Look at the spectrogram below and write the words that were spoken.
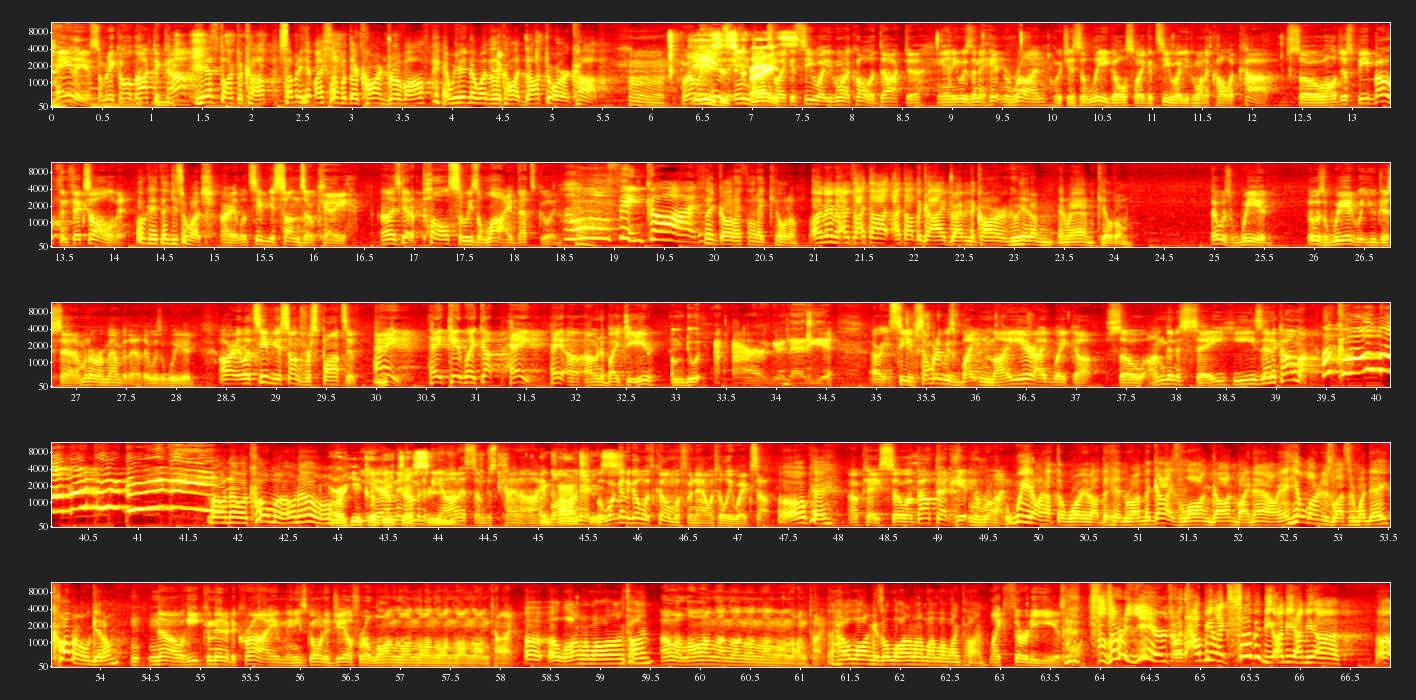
Hey there, somebody called Dr. Cop? Yes, Doctor Cop. Somebody hit my son with their car and drove off, and we didn't know whether to call a doctor or a cop. Hmm. Well, Jesus he is injured, so I could see why you'd want to call a doctor. And he was in a hit and run, which is illegal, so I could see why you'd want to call a cop. So I'll just be both and fix all of it. Okay, thank you so much. All right, let's see if your son's okay. Uh, he's got a pulse, so he's alive. That's good. Oh, thank God. Thank God I thought I killed him. I mean, I, I thought I thought the guy driving the car who hit him and ran killed him. That was weird. That was weird what you just said. I'm gonna remember that. That was weird. All right, let's see if your son's responsive. Hey, hey, kid, wake up. Hey, hey, uh, I'm gonna bite your ear. I'm gonna do it. Arr, Get out of here. All right, see, if somebody was biting my ear, I'd wake up. So I'm gonna say he's in a coma. A coma, my poor baby. Oh no, a coma. Oh no. Or he could yeah, be I mean, I'm gonna be honest. I'm just kind of eyeballing it, but we're gonna go with coma for now until he wakes up. Oh, okay. Okay, so about that hit and run. We don't have to worry about the hit and run. The guy's long gone by now, and he'll learn his lesson one day. Karma will get him. No, he committed a crime and he's going to jail for a long, long, long, long, long, long time. Uh, a long, long, long, long time. Oh, a long, long, long, long, long, long, long time. How long is a long, long, long, long, long time? Like 30 years long. Thirty years? I'll be like seventy. I mean, I mean, uh, uh,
